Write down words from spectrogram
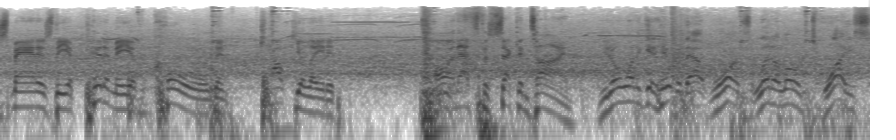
This man is the epitome of cold and calculated. Oh, and that's the second time. You don't want to get hit with that once, let alone twice.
